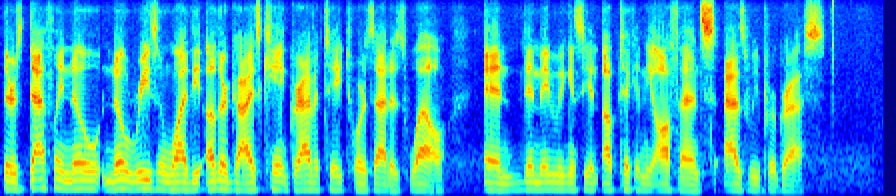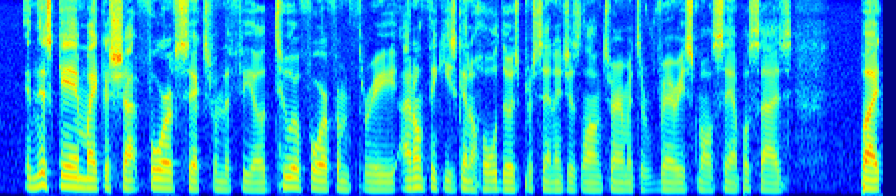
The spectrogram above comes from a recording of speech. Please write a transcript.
there's definitely no no reason why the other guys can't gravitate towards that as well. And then maybe we can see an uptick in the offense as we progress in this game, Mika shot four of six from the field, two of four from three. I don't think he's going to hold those percentages long term. It's a very small sample size, but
